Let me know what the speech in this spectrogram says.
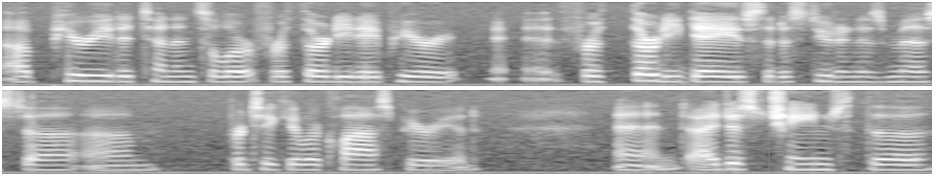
a period attendance alert for 30 day period uh, for 30 days that a student has missed a um, particular class period. And I just changed the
